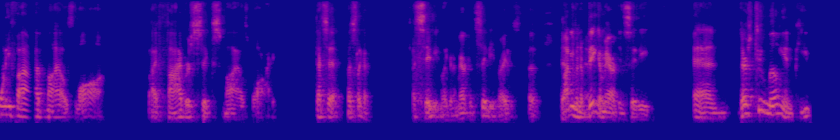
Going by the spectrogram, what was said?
25 miles long by five or six miles wide. That's it. That's like a, a city, like an American city, right? It's a, not even a big American city. And there's 2 million people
